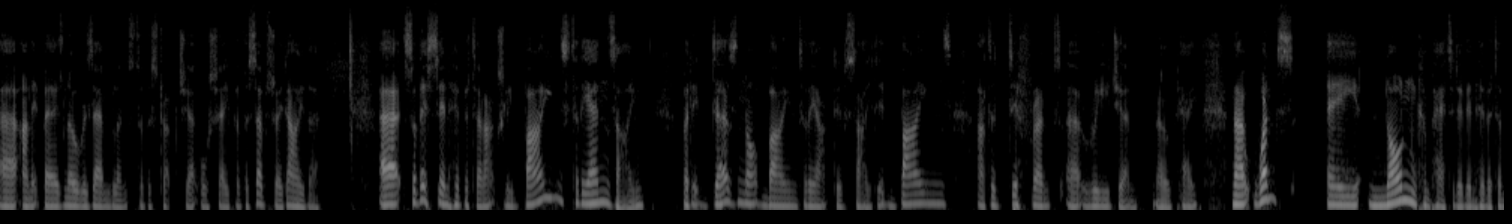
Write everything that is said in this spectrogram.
uh, and it bears no resemblance to the structure or shape of the substrate either. Uh, so this inhibitor actually binds to the enzyme but it does not bind to the active site. It binds at a different uh, region. Okay. Now, once a non-competitive inhibitor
